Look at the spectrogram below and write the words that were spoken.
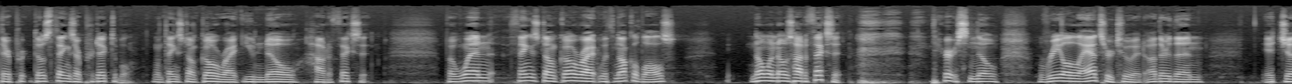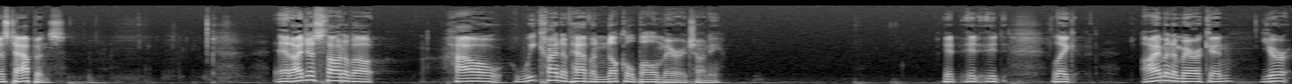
they're, those things are predictable. When things don't go right, you know how to fix it. But when things don't go right with knuckleballs, no one knows how to fix it. There's no real answer to it other than it just happens. And I just thought about how we kind of have a knuckleball marriage, honey. It, it, it, like, I'm an American, you're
